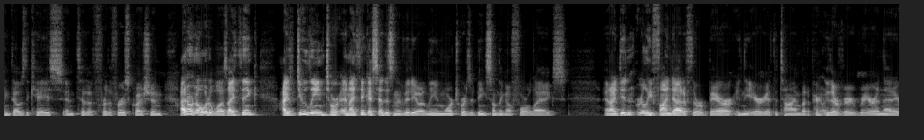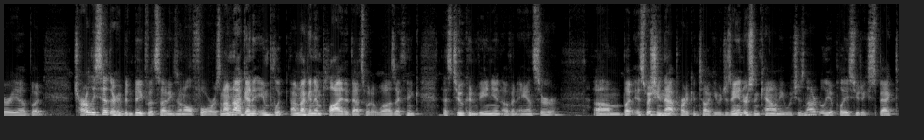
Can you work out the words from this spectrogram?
think that was the case. And to the for the first question, I don't know what it was. I think I do lean toward, and I think I said this in the video. I lean more towards it being something on four legs. And I didn't really find out if there were bear in the area at the time, but apparently they're very rare in that area. But Charlie said there had been Bigfoot sightings on all fours, and I'm not going to I'm not going to imply that that's what it was. I think that's too convenient of an answer. Um, but especially in that part of Kentucky, which is Anderson County, which is not really a place you'd expect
